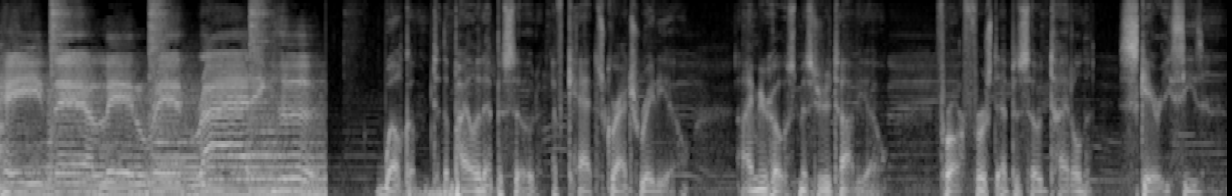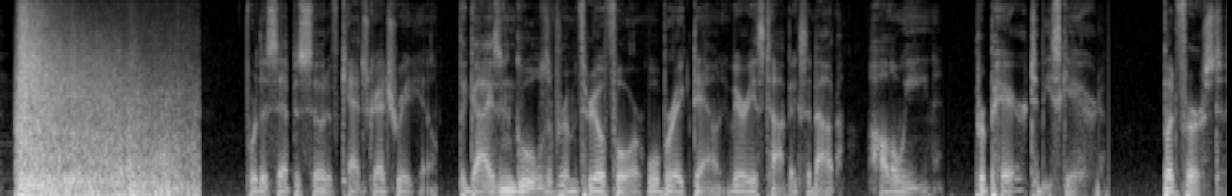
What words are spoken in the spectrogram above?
Hey there, Little Red Riding Hood. Welcome to the pilot episode of Cat Scratch Radio. I'm your host, Mr. DeTavio, for our first episode titled Scary Season. For this episode of Cat Scratch Radio, the guys and ghouls of Room 304 will break down various topics about Halloween. Prepare to be scared. But first,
